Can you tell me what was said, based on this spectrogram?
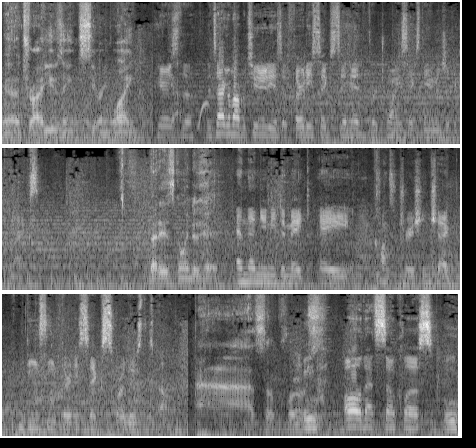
gonna try using Searing Light. Here's Yeah. the, the attack of opportunity is a 36 to hit for 26 damage if it connects. That is going to hit. And then you need to make a concentration check, DC 36, or lose the spell. Ah, so close. Ooh. Oh, that's so close. Ooh,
